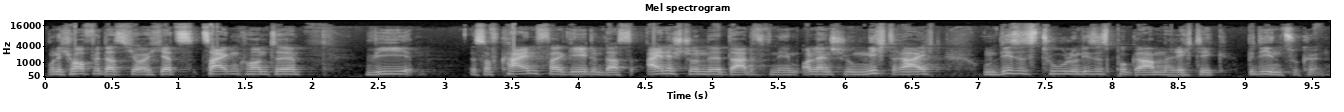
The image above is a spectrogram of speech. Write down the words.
Und ich hoffe, dass ich euch jetzt zeigen konnte, wie es auf keinen Fall geht und dass eine Stunde Datenvernehmen Online-Schulung nicht reicht, um dieses Tool und dieses Programm richtig bedienen zu können.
